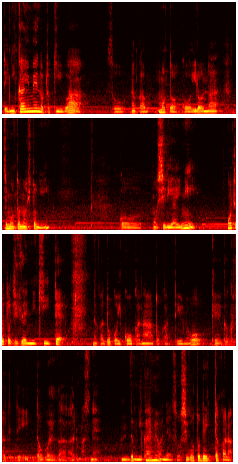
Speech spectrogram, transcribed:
で2回目の時はそうなんかもっとこういろんな地元の人にこうの知り合いにもうちょっと事前に聞いてなんかどこ行こうかなとかっていうのを計画立てていった覚えがありますね。うん、でも2回目はねそう仕事で行ったから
